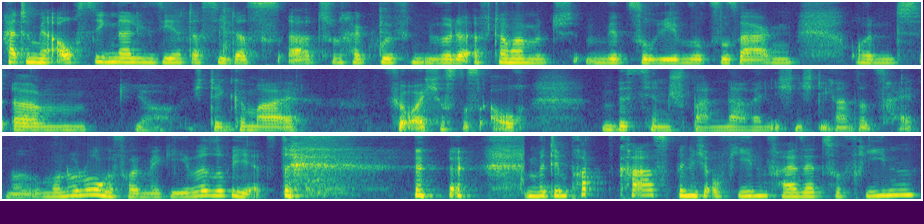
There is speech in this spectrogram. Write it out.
hatte mir auch signalisiert, dass sie das äh, total cool finden würde, öfter mal mit mir zu reden sozusagen. Und ähm, ja, ich denke mal, für euch ist das auch ein bisschen spannender, wenn ich nicht die ganze Zeit nur so Monologe von mir gebe, so wie jetzt. mit dem Podcast Podcast bin ich auf jeden Fall sehr zufrieden.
